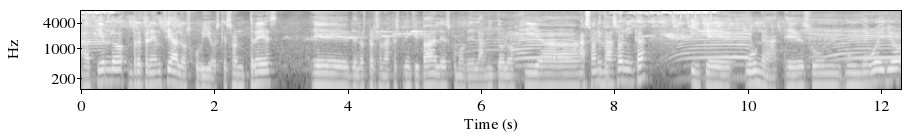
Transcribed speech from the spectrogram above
haciendo referencia a los judíos, que son tres eh, de los personajes principales, como de la mitología Masónica. Y que una es un, un degüello,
